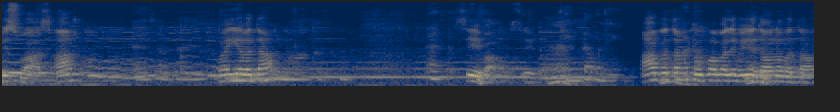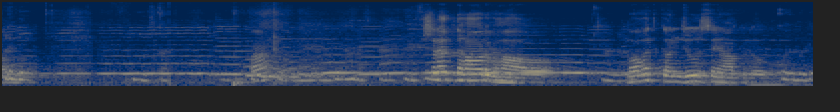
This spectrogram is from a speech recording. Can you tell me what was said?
विश्वास आप? भैया बताओ। सेवा सेवा। आप बताओ टोपा वाले भैया दोनों बताओ। हाँ? श्रद्धा और भाव। बहुत कंजूस हैं आप लोग।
